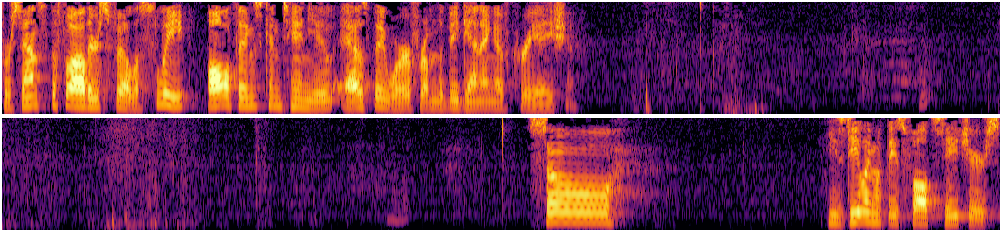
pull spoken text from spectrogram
For since the fathers fell asleep, all things continue as they were from the beginning of creation. So he's dealing with these false teachers,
